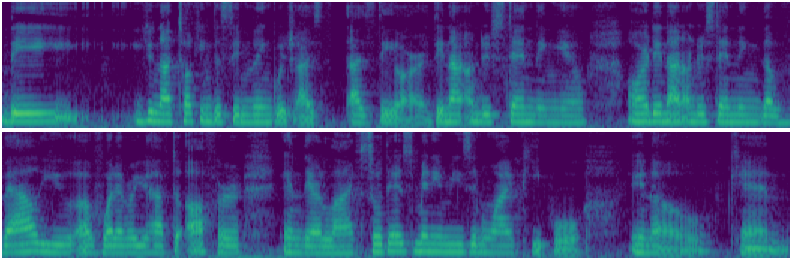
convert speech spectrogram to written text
they you're not talking the same language as as they are. They're not understanding you or they're not understanding the value of whatever you have to offer in their life. So there's many reasons why people you know can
